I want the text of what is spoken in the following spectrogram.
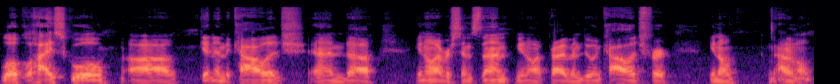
local high school, uh, getting into college. And, uh, you know, ever since then, you know, I've probably been doing college for, you know, I don't know,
